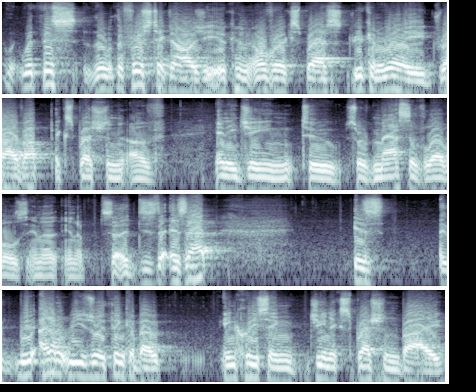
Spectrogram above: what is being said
With this, the, the first technology, you can overexpress, you can really drive up expression of any gene to sort of massive levels in a, in a, so is that- is that, is, I don't usually think about increasing gene expression by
